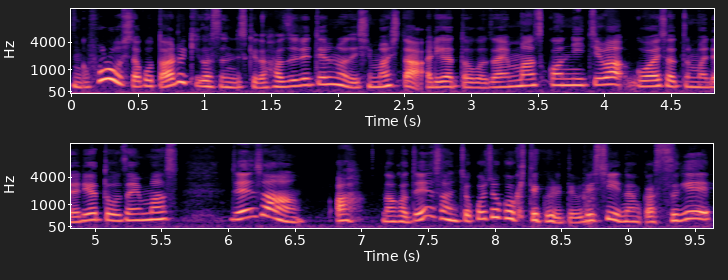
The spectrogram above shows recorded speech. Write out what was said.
なんかフォローしたことある気がするんですけど、外れてるのでしました。ありがとうございます。こんにちは。ご挨拶までありがとうございます。ゼンさん、あなんかデンさんちょこちょこ来てくれて嬉しいなんかすげえ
